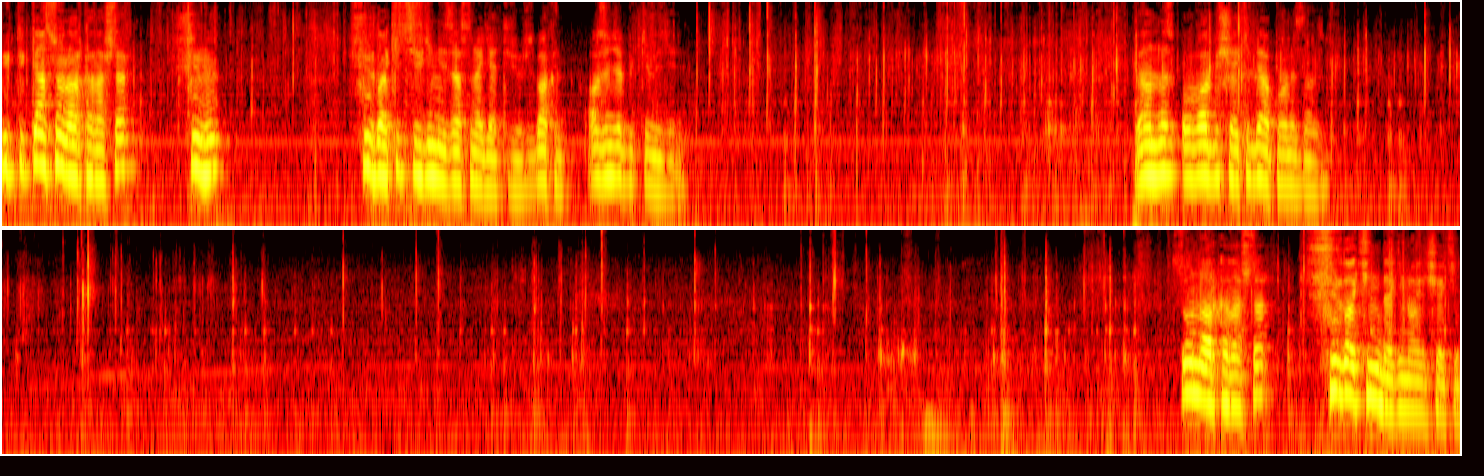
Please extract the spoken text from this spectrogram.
büktükten sonra arkadaşlar şunu şuradaki çizginin hizasına getiriyoruz. Bakın az önce büktüğümüz yeri. Yalnız oval bir şekilde yapmanız lazım. Sonra arkadaşlar şuradakini de yine aynı şekil.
